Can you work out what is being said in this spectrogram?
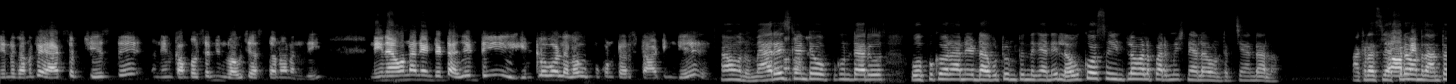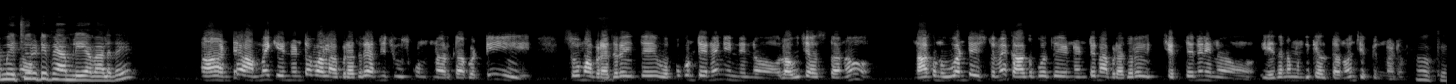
నిన్ను కనుక యాక్సెప్ట్ చేస్తే నేను కంపల్సరీ నేను లవ్ చేస్తాను అని నేనేమన్నాను ఏంటంటే అదేంటి ఇంట్లో వాళ్ళు ఎలా ఒప్పుకుంటారు స్టార్టింగే అవును మ్యారేజ్ కంటే ఒప్పుకుంటారు ఒప్పుకోరా అనే డౌట్ ఉంటుంది కానీ లవ్ కోసం ఇంట్లో వాళ్ళ పర్మిషన్ ఎలా ఉంటుంది చండాలం? అక్కడ అసలు ఎక్కడ ఉండదు. అంత మెచ్యూరిటీ ఫ్యామిలీ వాళ్ళది? అంటే ఆ అమ్మాయికి ఏంటంటే వాళ్ళ బ్రదర్ అన్ని చూసుకుంటున్నారు కాబట్టి సో మా బ్రదర్ అయితే ఒప్పుకుంటేనే నేను నిన్ను లవ్ చేస్తాను. నాకు నువ్వంటే ఇష్టమే కాకపోతే ఏంటంటే నా బ్రదర్ చెప్తేనే నేను ఏదైనా ముందుకెళ్తాను అని చెప్పింది మేడం. ఓకే.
